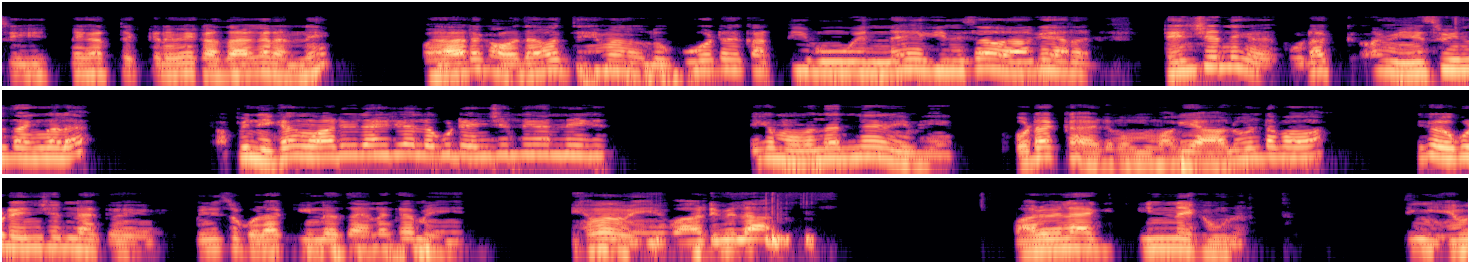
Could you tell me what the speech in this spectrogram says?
සීසන් එකත් එක්ක නෙමෙයි කතා කරන්නේ. ඔයාට කවදාවත් එහෙම ලොකුවට කට්ටිය මූව් වෙන්නේ නැහැ. ඒ නිසා ඔයාගේ අර ටෙන්ෂන් එක ගොඩක් මිනිස්සු ඉන්න තැන්වල අපි නිකන් වාඩි වෙලා හිටියා ලොකු ටෙන්ෂන් එකක් නේ ඒක. ඒක මම දන්නේ මේ මේ ගොඩක් අයට මම මගේ යාළුවන්ට පවා ඒක ලොකු ටෙන්ෂන් එකක් මේ මිනිස්සු ගොඩක් ඉන්න තැනක මේ එහෙම මේ වාඩි වෙලා වාඩි වෙලා ඉන්න එක උන. ඉතින් එහෙම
